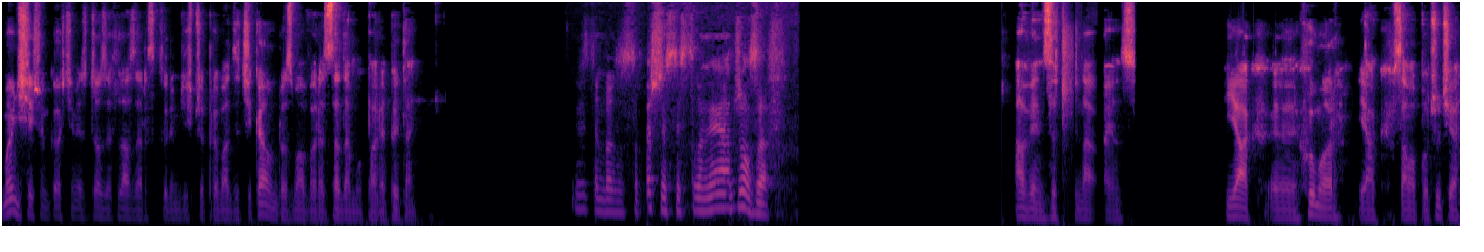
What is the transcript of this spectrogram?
Moim dzisiejszym gościem jest Joseph Lazar, z którym dziś przeprowadzę ciekawą rozmowę oraz zadam mu parę pytań. Witam bardzo serdecznie z tej strony ja, Joseph. A więc zaczynając. Jak y, humor, jak samopoczucie?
